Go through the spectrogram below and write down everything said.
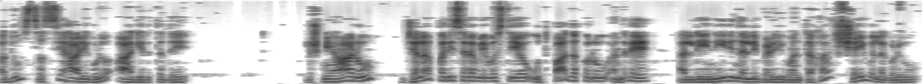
ಅದು ಸಸ್ಯಾಹಾರಿಗಳು ಆಗಿರುತ್ತದೆ. ಪ್ರಶ್ನೆ ಆರು, ಜಲ ಪರಿಸರ ವ್ಯವಸ್ಥೆಯ ಉತ್ಪಾದಕರು ಅಂದರೆ ಅಲ್ಲಿ ನೀರಿನಲ್ಲಿ ಬೆಳೆಯುವಂತಹ ಶೈವಲಗಳು.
